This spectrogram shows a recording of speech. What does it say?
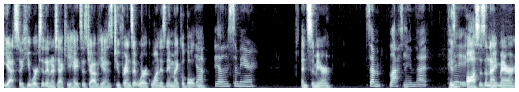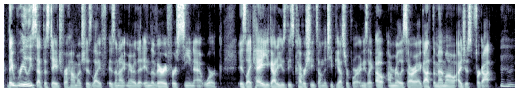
yeah, so he works at Initech. He hates his job. He has two friends at work. One is named Michael Bolton Yeah. Yeah, then Samir. and Samir. Some last name that His They- boss is a nightmare. They really set the stage for how much his life is a nightmare. That in the very first scene at work is like, hey, you got to use these cover sheets on the TPS report. And he's like, oh, I'm really sorry. I got the memo. I just forgot. Mm-hmm.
